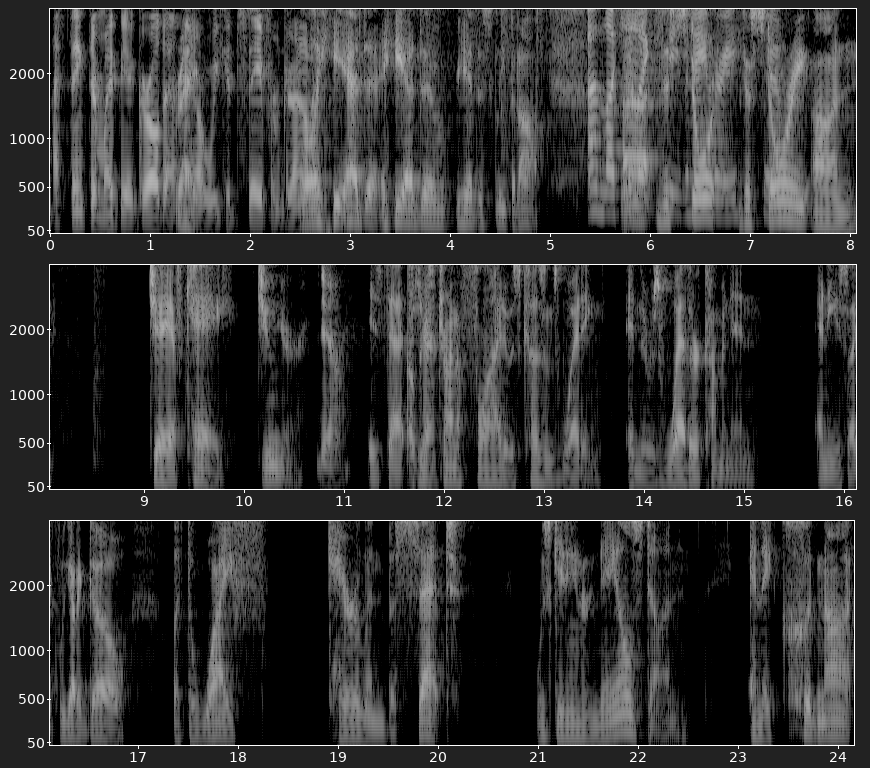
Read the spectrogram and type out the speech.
I think there might be a girl down Right. there we could save from drowning. well, he had to he had to he had to sleep it off. Unlucky Uh, like the story Avery. the Yeah. story on JFK Jr. yeah, is that he was trying to fly to his cousin's wedding and there was weather coming in and he's like we got to go but the wife Carolyn Bessette was getting her nails done and they could not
